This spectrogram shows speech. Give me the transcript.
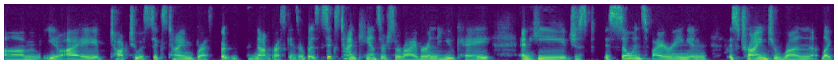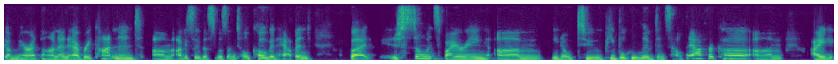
Um, you know, I talked to a six-time breast, uh, not breast cancer, but six-time cancer survivor in the UK, and he just is so inspiring and is trying to run like a marathon on every continent. Um, obviously, this was until COVID happened, but it's so inspiring. Um, you know, to people who lived in South Africa. I,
